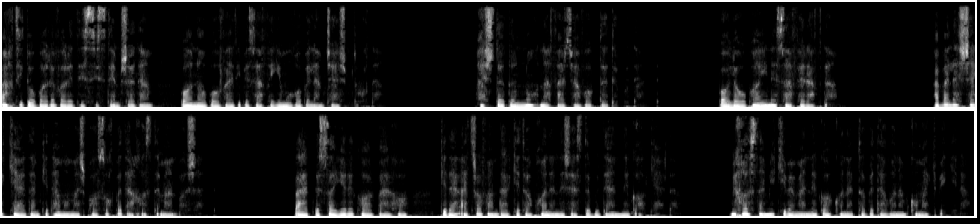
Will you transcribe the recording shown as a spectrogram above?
وقتی دوباره وارد سیستم شدم با ناباوری به صفحه مقابلم چشم دوختم. هشتاد و نه نفر جواب داده بودند. بالا و پایین صفحه رفتم. اولش شک کردم که تمامش پاسخ به درخواست من باشد. بعد به سایر کاربرها که در اطرافم در کتابخانه نشسته بودن نگاه کردم. می‌خواستم یکی به من نگاه کند تا بتوانم کمک بگیرم.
